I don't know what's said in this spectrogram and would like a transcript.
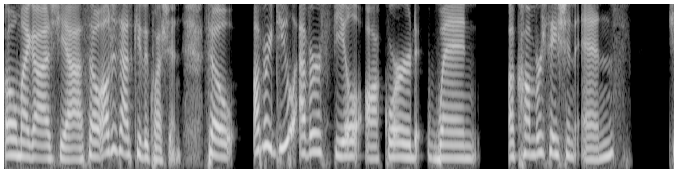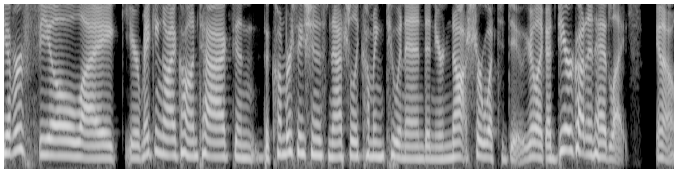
Oh my gosh, yeah. So I'll just ask you the question. So, Aubrey, do you ever feel awkward when a conversation ends? Do you ever feel like you're making eye contact and the conversation is naturally coming to an end and you're not sure what to do? You're like a deer caught in headlights, you know?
